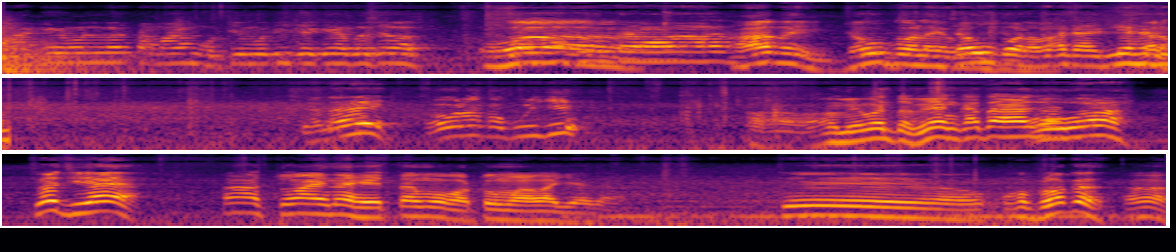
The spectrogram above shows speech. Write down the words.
આગેવાનનો તમારી મોટી મોટી જગ્યાએ બધો હા ભાઈ જવું પડે જવું પડે વાત એટલે ચલાય હેડો. કપૂરજી. અમે પણ તમે અંકાતા આવ્યા છો? ઓવા જો જીયા હા તો એના હેતરમાં ઓટો મારવા ગયા હતા તે હોભળો હા.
